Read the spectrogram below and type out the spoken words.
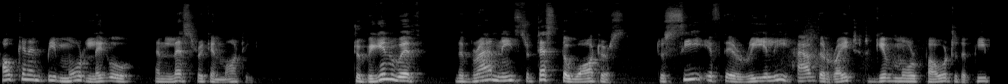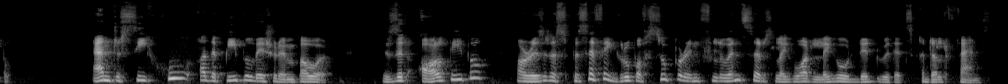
How can it be more Lego and less Rick and Morty? To begin with, the brand needs to test the waters to see if they really have the right to give more power to the people and to see who are the people they should empower. Is it all people or is it a specific group of super influencers like what Lego did with its adult fans?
